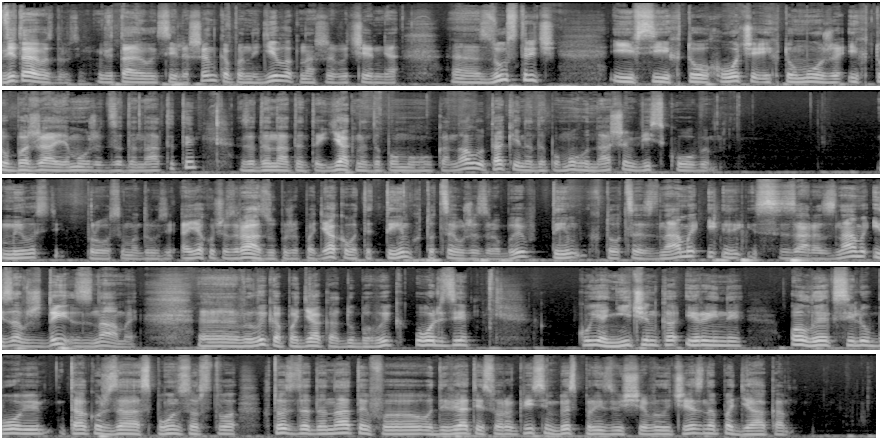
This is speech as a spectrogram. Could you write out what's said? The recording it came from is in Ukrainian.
Вітаю вас, друзі! Вітаю Олексій Ляшенко. Понеділок, наша вечірня е, зустріч. І всі, хто хоче, і хто може, і хто бажає, можуть задонатити. Задонатити як на допомогу каналу, так і на допомогу нашим військовим. Милості просимо, друзі. А я хочу зразу вже подякувати тим, хто це вже зробив, тим, хто це з нами і, і, зараз з нами і завжди з нами. Е, Велика подяка Дубовик Ользі, Куяніченка Ірини. Олексі Любові, також за спонсорство. Хтось задонатив е, о 9.48 без прізвища, величезна подяка.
